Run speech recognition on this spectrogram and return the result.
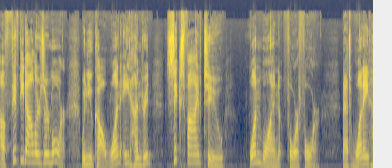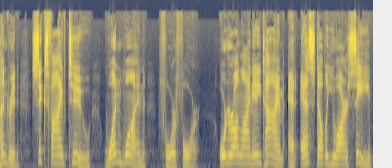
of $50 or more when you call 1 800 652 1144. That's 1 800 652 1144. Order online anytime at swrc.com.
